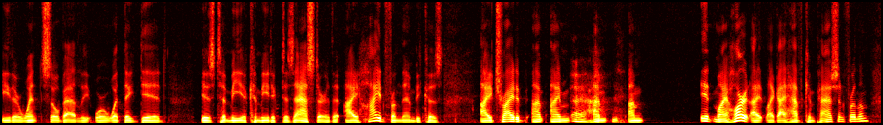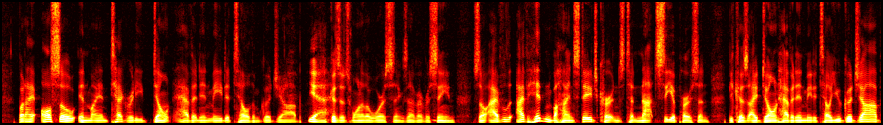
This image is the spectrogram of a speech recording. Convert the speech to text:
either went so badly or what they did is to me a comedic disaster that I hide from them because I try to I'm I'm Ugh. I'm I'm in my heart I like I have compassion for them but I also in my integrity don't have it in me to tell them good job yeah, because it's one of the worst things I've ever seen. So I've I've hidden behind stage curtains to not see a person because I don't have it in me to tell you good job,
